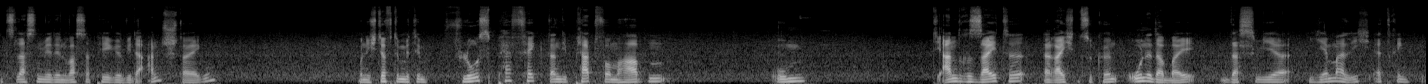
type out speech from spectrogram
Jetzt lassen wir den Wasserpegel wieder ansteigen. Und ich dürfte mit dem Floß perfekt dann die Plattform haben, um die andere Seite erreichen zu können, ohne dabei, dass wir jämmerlich ertrinken.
